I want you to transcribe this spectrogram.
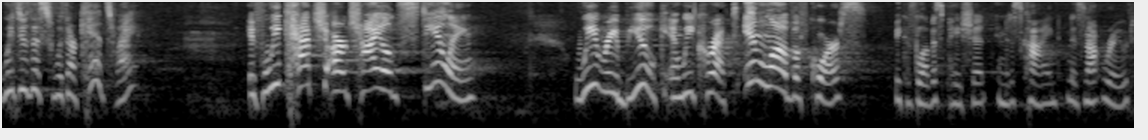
We do this with our kids, right? If we catch our child stealing, we rebuke and we correct. In love, of course, because love is patient and it is kind and it's not rude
